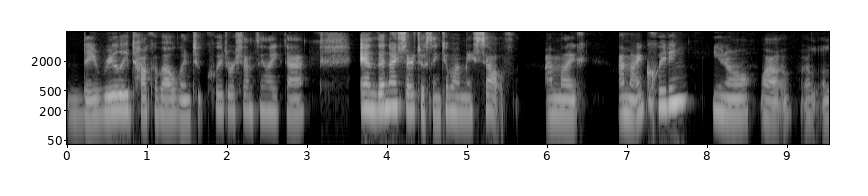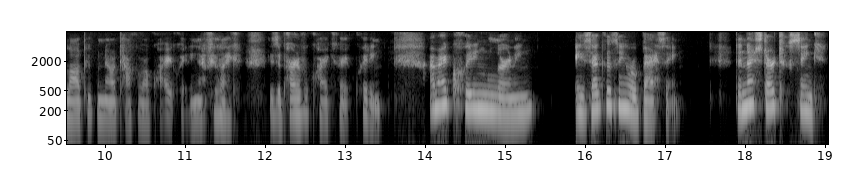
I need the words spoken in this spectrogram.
they really talk about when to quit or something like that? And then I started to think about myself. I'm like, am I quitting? you know, well, a, a, lot of people now talk about quiet quitting. I feel like is a part of a quiet quitting. Am I quitting learning? Is that a good thing or a bad thing? Then I start to think,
